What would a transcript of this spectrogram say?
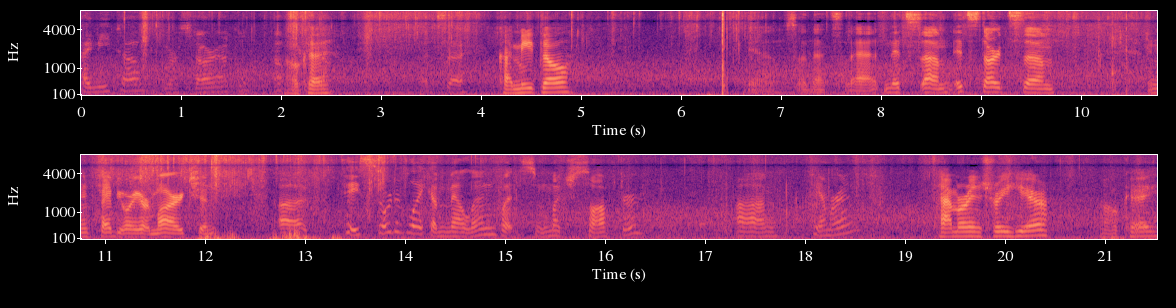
kaimito or star apple. Oh, Okay. That's uh, Kaimito. Yeah, so that's that. And it's um, it starts um, in February or March and uh, tastes sort of like a melon, but much softer. Um, tamarind. Tamarind tree here. Okay.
